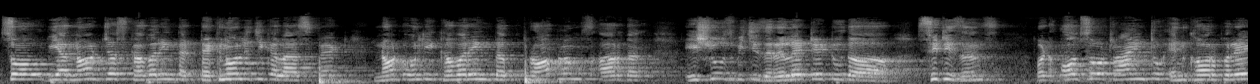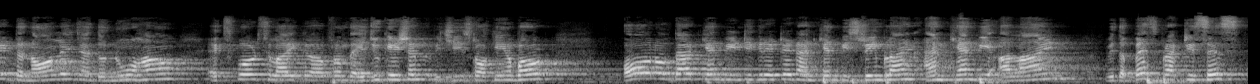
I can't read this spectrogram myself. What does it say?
So we are not just covering the technological aspect, not only covering the problems or the issues which is related to the citizens, but also trying to incorporate the knowledge and the know-how experts like uh, from the education which he is talking about all of that can be integrated and can be streamlined and can be aligned with the best practices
